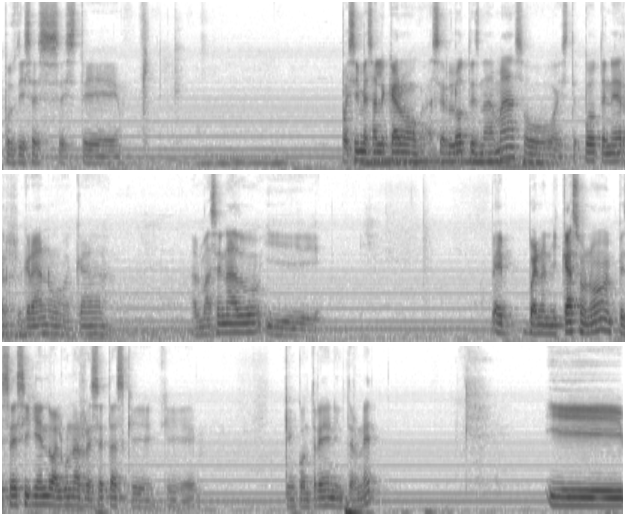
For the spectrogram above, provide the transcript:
pues dices, este, pues sí me sale caro hacer lotes nada más o este, puedo tener grano acá almacenado y eh, bueno, en mi caso, ¿no? Empecé siguiendo algunas recetas que, que, que encontré en internet y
